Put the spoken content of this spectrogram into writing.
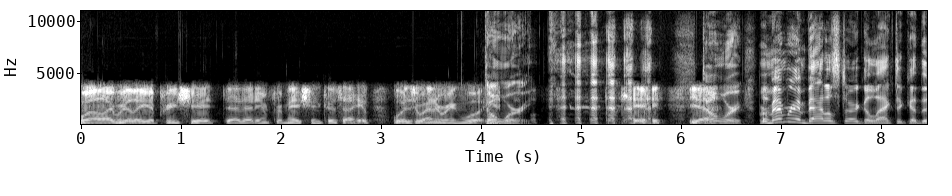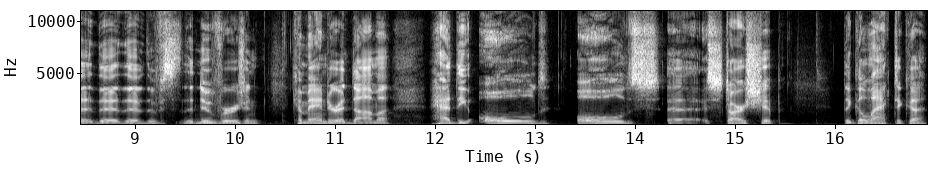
Well, I really appreciate uh, that information because I was wondering what. Don't worry. Okay. yeah. Don't worry. Remember in Battlestar Galactica, the, the, the, the, the new version, Commander Adama had the old, old uh, starship, the Galactica,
